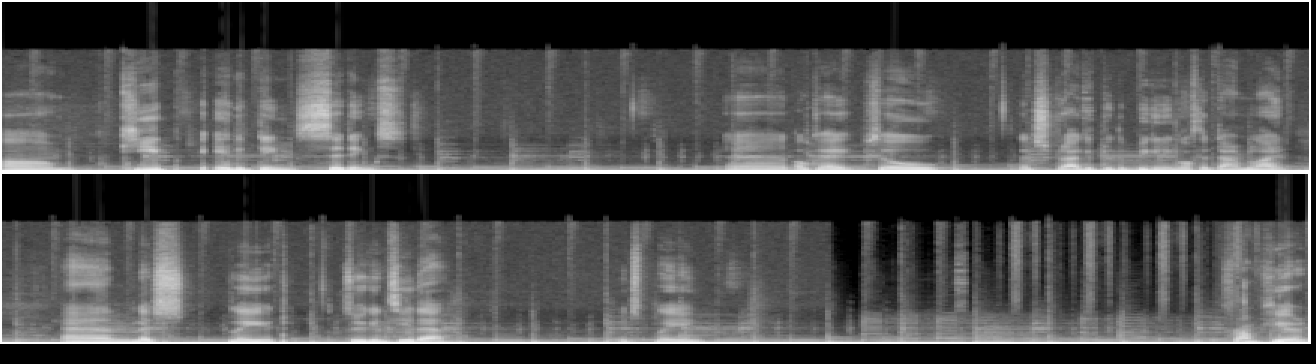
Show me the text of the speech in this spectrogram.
Um, keep editing settings and okay so let's drag it to the beginning of the timeline. And let's play it. So you can see that it's playing. From here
